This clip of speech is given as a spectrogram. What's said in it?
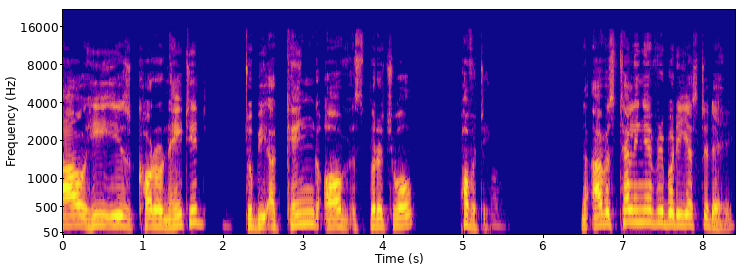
how he is coronated to be a king of spiritual poverty. Now, I was telling everybody yesterday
